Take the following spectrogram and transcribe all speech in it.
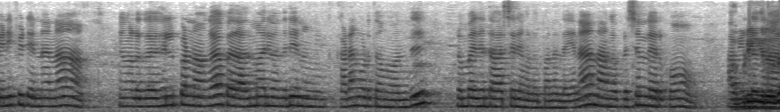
பெனிஃபிட் என்னன்னா எங்களுக்கு ஹெல்ப் பண்ணாங்க. அப்போ அது மாதிரி வந்துட்டு எனக்கு கடன் கொடுத்தவங்க வந்து ரொம்ப எதுவும் டார்ச்சர் எங்களுக்கு பண்ணலை. ஏன்னா நாங்கள் பிரச்சனையில் இருக்கோம். அப்படிங்கிறத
